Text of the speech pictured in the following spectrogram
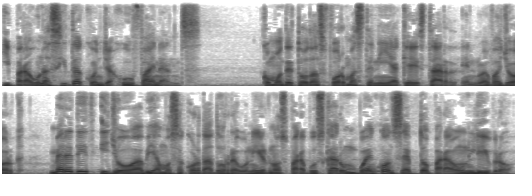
y para una cita con Yahoo Finance. Como de todas formas tenía que estar en Nueva York, Meredith y yo habíamos acordado reunirnos para buscar un buen concepto para un libro.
